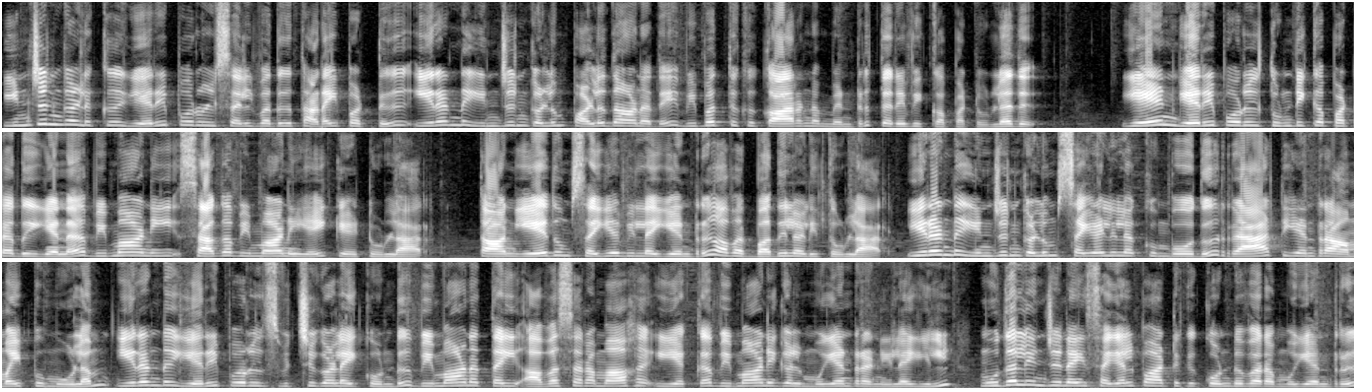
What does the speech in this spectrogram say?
இன்ஜின்களுக்கு எரிபொருள் செல்வது தடைப்பட்டு இரண்டு இன்ஜின்களும் பழுதானதே விபத்துக்கு காரணம் என்று தெரிவிக்கப்பட்டுள்ளது. ஏன் எரிபொருள் துண்டிக்கப்பட்டது என விமானி சக விமானியை கேட்டுள்ளார். தான் ஏதும் செய்யவில்லை என்று அவர் பதிலளித்துள்ளார். இரண்டு இன்ஜின்களும் செயலிழக்கும் போது ராட் என்ற அமைப்பு மூலம் இரண்டு எரிபொருள் சுவிட்சுகளை கொண்டு விமானத்தை அவசரமாக இயக்க விமானிகள் முயன்ற நிலையில் முதல் இன்ஜினை செயல்பாட்டுக்கு கொண்டு வர முயன்று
